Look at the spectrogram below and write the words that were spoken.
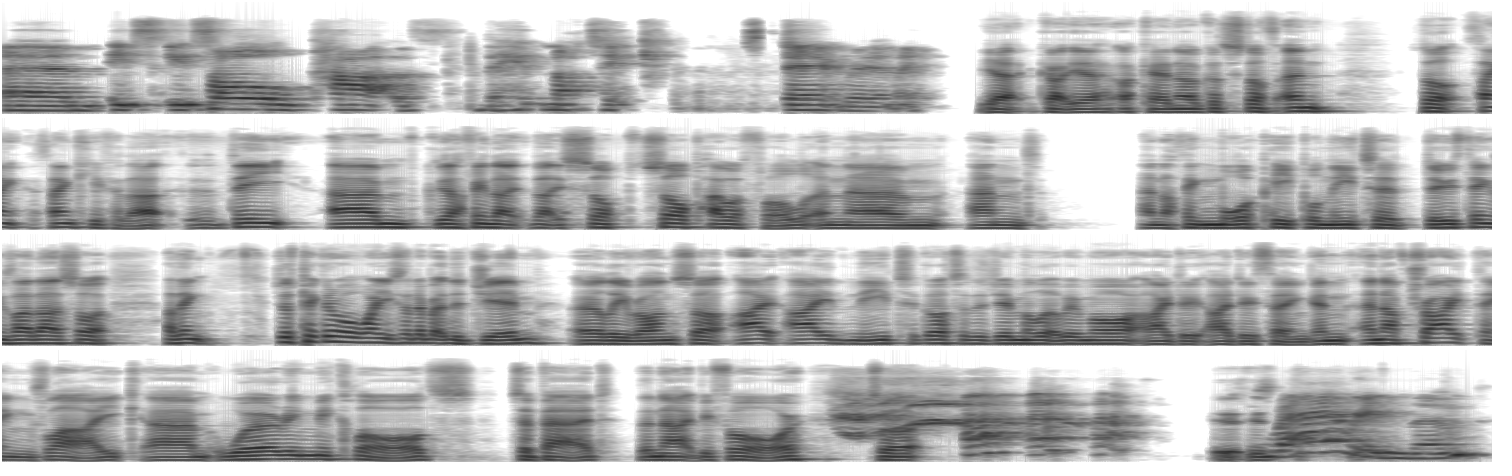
Um, it's it's all part of the hypnotic state, really. Yeah, got you. Okay, no, good stuff. And so thank thank you for that. The um, I think that that is so so powerful, and um, and and I think more people need to do things like that. So I think just picking up what you said about the gym earlier on. So I, I need to go to the gym a little bit more. I do I do think, and and I've tried things like um, wearing my clothes to bed the night before. So it's- Wearing them.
